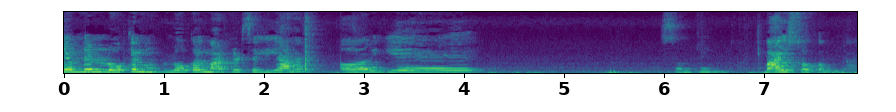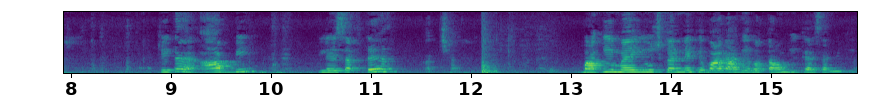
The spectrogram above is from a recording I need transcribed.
ये हमने लोकल लोकल मार्केट से लिया है और ये समथिंग बाईस सौ का मिला है। ठीक है? आप भी ले सकते हैं। अच्छा। बाकी मैं यूज़ करने के बाद आगे बताऊँगी कैसा निकला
